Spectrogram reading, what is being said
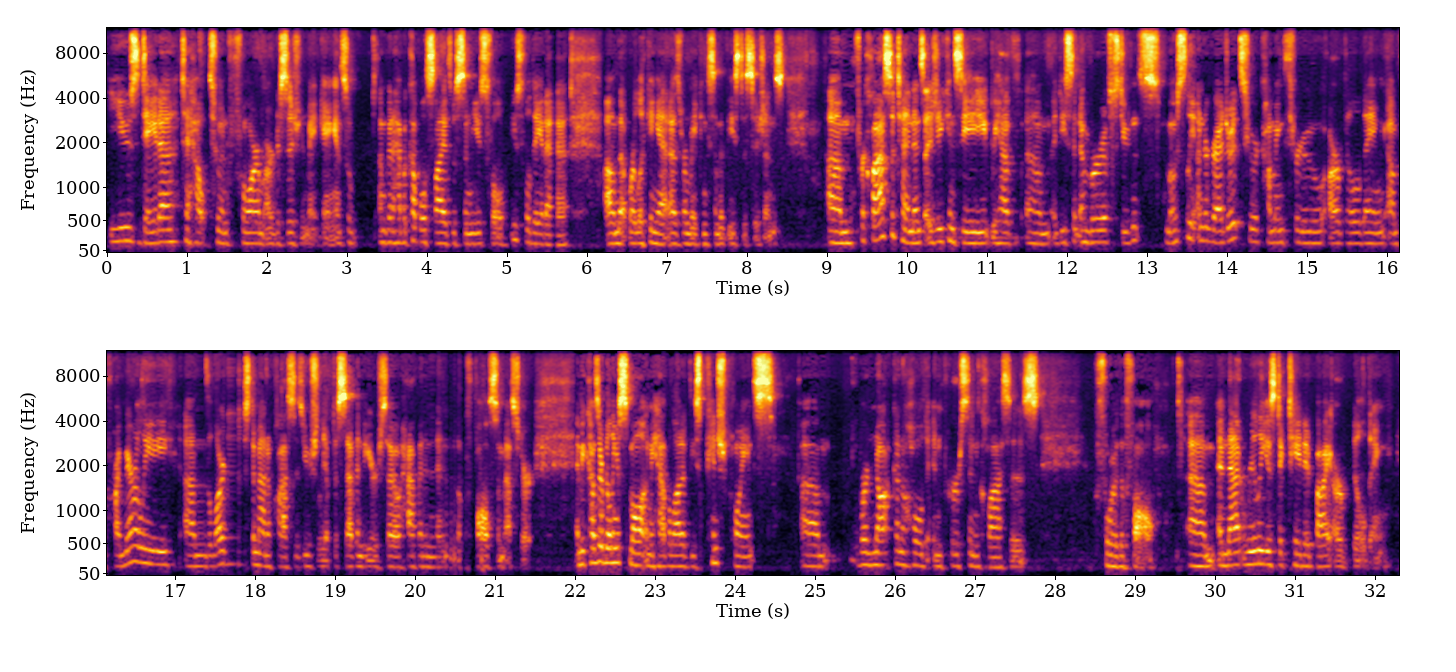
use data to help to inform our decision making. And so I'm going to have a couple of slides with some useful, useful data um, that we're looking at as we're making some of these decisions. Um, for class attendance, as you can see, we have um, a decent number of students, mostly undergraduates, who are coming through our building. Um, primarily, um, the largest amount of classes, usually up to 70 or so, happen in the fall semester. And because our building is small and we have a lot of these pinch points, um, we're not going to hold in-person classes for the fall. Um, and that really is dictated by our building.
